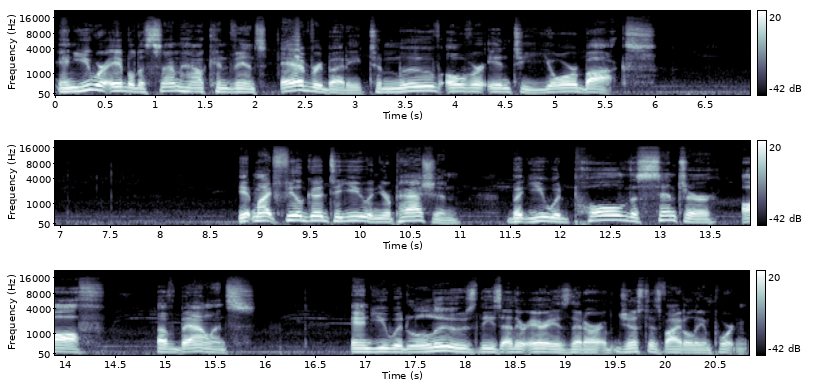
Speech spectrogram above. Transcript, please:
and you were able to somehow convince everybody to move over into your box, it might feel good to you and your passion, but you would pull the center off of balance and you would lose these other areas that are just as vitally important.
